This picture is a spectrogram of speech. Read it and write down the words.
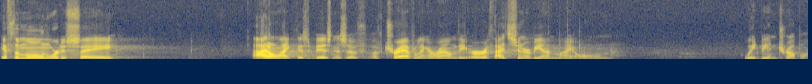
If the moon were to say, I don't like this business of, of traveling around the earth, I'd sooner be on my own, we'd be in trouble.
